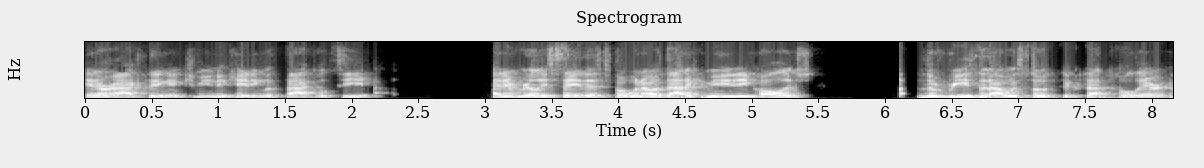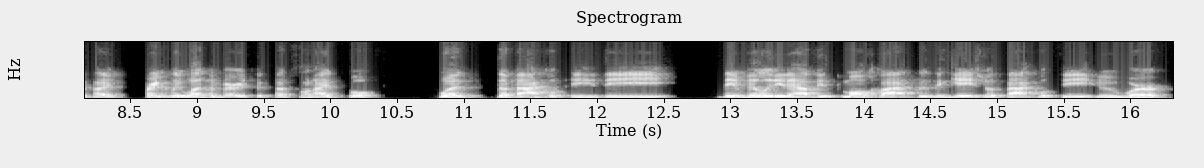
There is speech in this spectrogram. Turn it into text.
interacting and communicating with faculty. I didn't really say this, but when I was at a community college, the reason I was so successful there, because I frankly wasn't very successful in high school, was the faculty, the the ability to have these small classes, engage with faculty who were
